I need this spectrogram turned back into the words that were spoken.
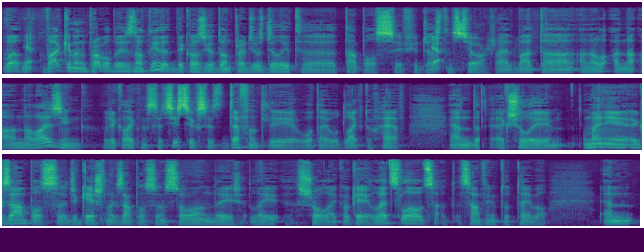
Well yeah. vacuuming probably is not needed because you don't produce delete uh, tuples if you just yeah. insert right? But uh, anal- an- analyzing recollecting statistics is definitely what i would like to have. And actually many examples educational examples and so on they, they show like okay let's load something to table. And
